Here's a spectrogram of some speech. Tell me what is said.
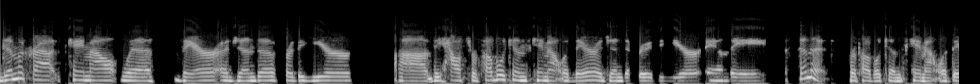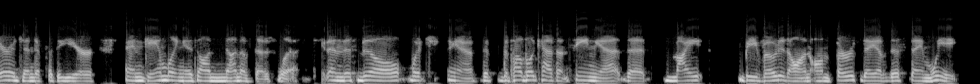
Democrats came out with their agenda for the year. Uh, the House Republicans came out with their agenda for the year, and the Senate Republicans came out with their agenda for the year, and gambling is on none of those lists. And this bill, which you know, the, the public hasn't seen yet, that might be voted on on Thursday of this same week,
